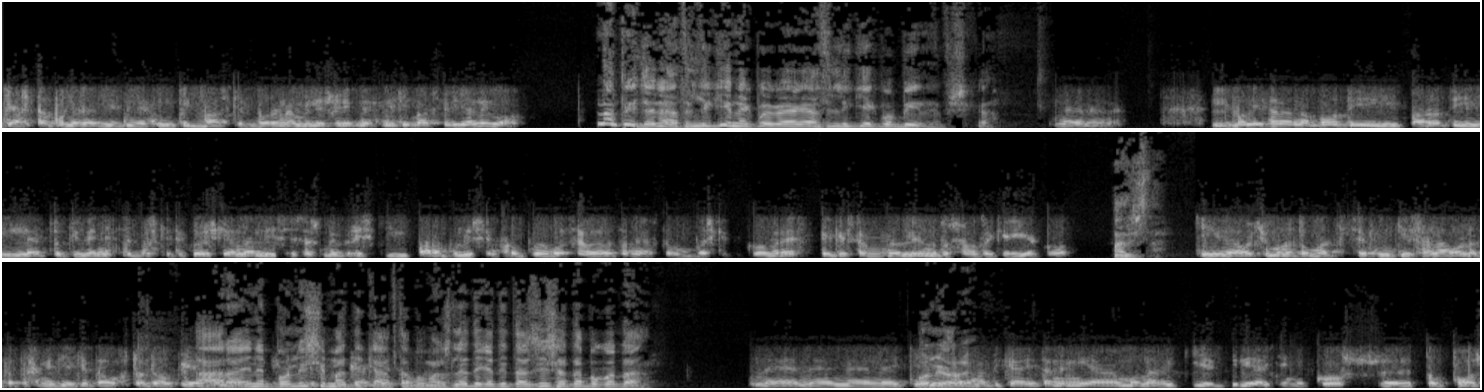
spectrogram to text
για αυτά που λέγατε για την εθνική μπάσκετ. Μπορώ να μιλήσω για την εθνική μπάσκετ για λίγο; Να πείτε, ναι, αθλητική, είναι, αθλητική εκπομπή είναι φυσικά. Ναι, ναι, ναι. Λοιπόν, ήθελα να πω ότι παρότι λέτε ότι δεν είστε μπασκετικός, η ανάλυση σας με βρίσκει πάρα πολύ σύμφωνο που εγώ θεωρώ τον εαυτό μου μπασκετικό. Βρέθηκε και στο Βερολίνο το Σαββατοκυριακό. Μάλιστα. Και είδα όχι μόνο το μάτι της Εθνικής, αλλά όλα τα παιχνίδια και τα 8 τα οποία. Άρα είναι πολύ σημαντικά αυτά που μας λέτε γιατί τα ζήσατε από κοντά. Ναι, ναι, ναι. ναι. Και πολύ ωραία. πραγματικά ήταν μια μοναδική εμπειρία γενικώς ε, το πώς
